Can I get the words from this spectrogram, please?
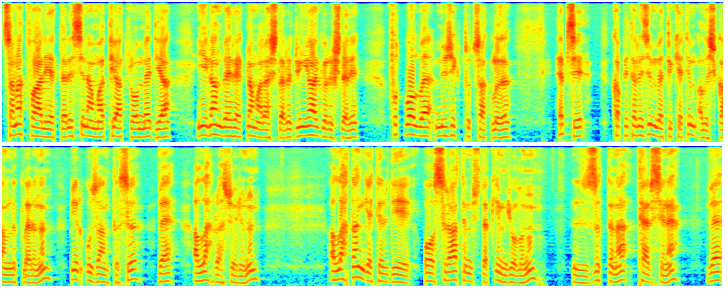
sanat faaliyetleri, sinema, tiyatro, medya, ilan ve reklam araçları, dünya görüşleri, futbol ve müzik tutsaklığı, hepsi kapitalizm ve tüketim alışkanlıklarının bir uzantısı ve Allah Resulü'nün Allah'tan getirdiği o sırat-ı müstakim yolunun zıttına, tersine ve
